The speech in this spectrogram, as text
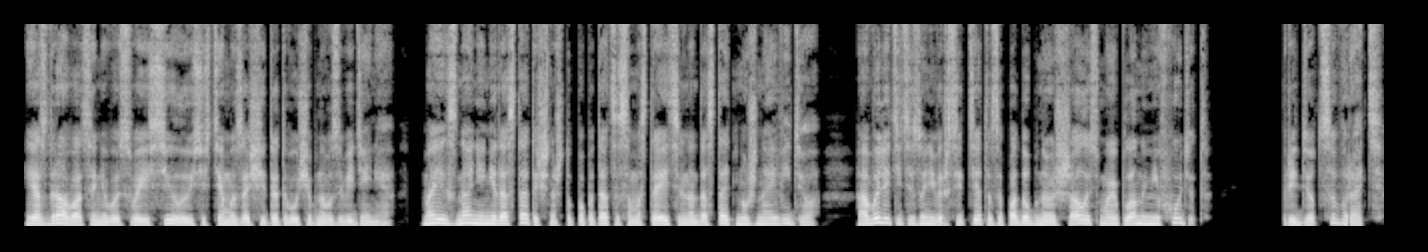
Я здраво оцениваю свои силы и системы защиты этого учебного заведения. Моих знаний недостаточно, чтобы попытаться самостоятельно достать нужное видео, а вылететь из университета за подобную шалость в мои планы не входит. Придется врать.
